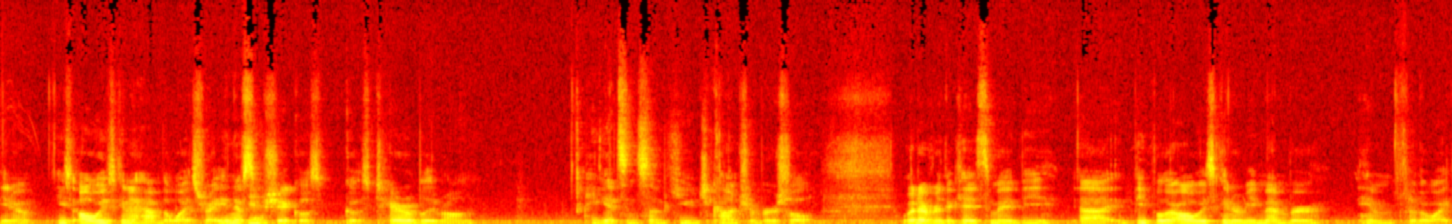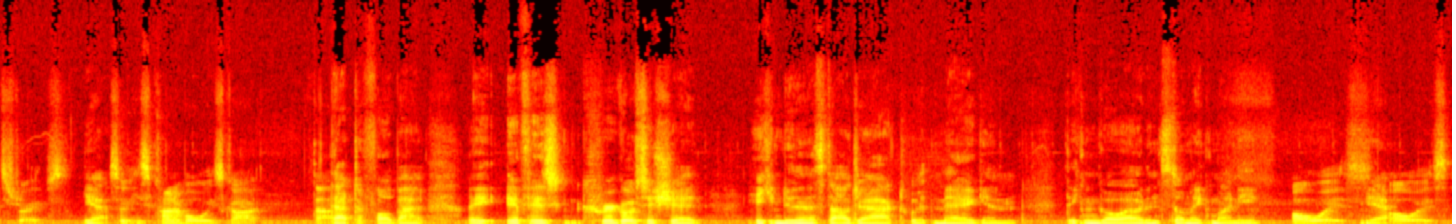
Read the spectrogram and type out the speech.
you know. He's always gonna have the White Stripe, even if some shit goes goes terribly wrong. He gets in some huge controversial, whatever the case may be. Uh, people are always gonna remember him for the White Stripes. Yeah. So he's kind of always got that. that to fall back. Like, if his career goes to shit, he can do the nostalgia act with Meg, and they can go out and still make money. always. Yeah. Always.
